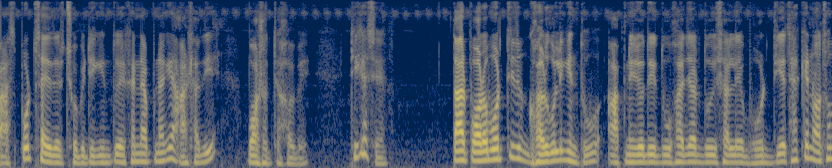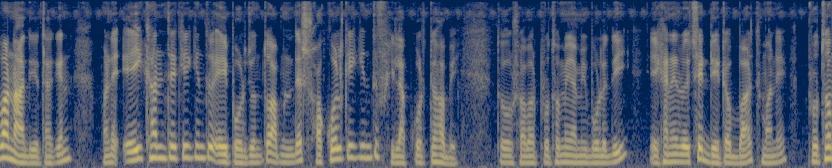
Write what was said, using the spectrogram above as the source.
পাসপোর্ট সাইজের ছবিটি কিন্তু এখানে আপনাকে আঠা দিয়ে বসাতে হবে। ঠিক আছে? তার পরবর্তী ঘরগুলি কিন্তু আপনি যদি দু দুই সালে ভোট দিয়ে থাকেন অথবা না দিয়ে থাকেন মানে এইখান থেকে কিন্তু এই পর্যন্ত আপনাদের সকলকেই কিন্তু ফিল আপ করতে হবে। তো সবার প্রথমে আমি বলে দিই, এখানে রয়েছে ডেট অফ বার্থ মানে প্রথম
